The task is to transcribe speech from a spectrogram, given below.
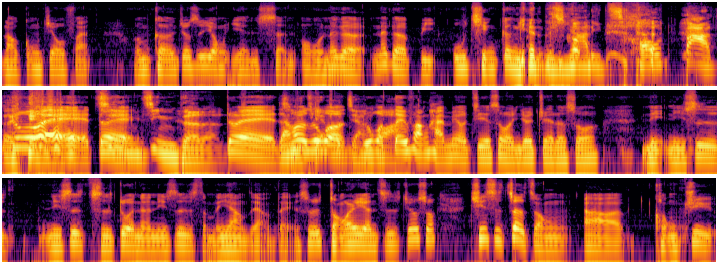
老公就范，我们可能就是用眼神哦，那个那个比无情更严那个重，压力超大的耶，对对。静静的了，对，然后如果如果对方还没有接受，你就觉得说你你是你是迟钝了，你是怎么样这样对，所以总而言之，就是说，其实这种啊、恐惧，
